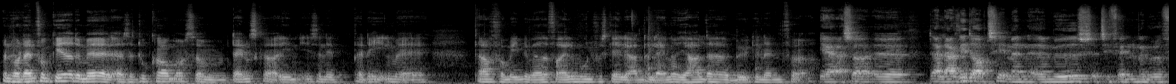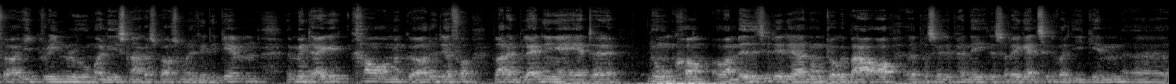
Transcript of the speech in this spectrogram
Men hvordan fungerede det med, at altså, du kommer som dansker ind i sådan et panel med, der har formentlig været fra alle mulige forskellige andre lande, og jeg har aldrig mødt hinanden før. Ja, altså, øh, der er lagt lidt op til, at man øh, mødes til 15 minutter før i Green Room og lige snakker spørgsmålet lidt igennem, men der er ikke krav om, at man gør det. Derfor var der en blanding af, at øh, nogen kom og var med til det der, nogen dukkede bare op øh, på selve panelet, så det ikke altid var lige igennem øh,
